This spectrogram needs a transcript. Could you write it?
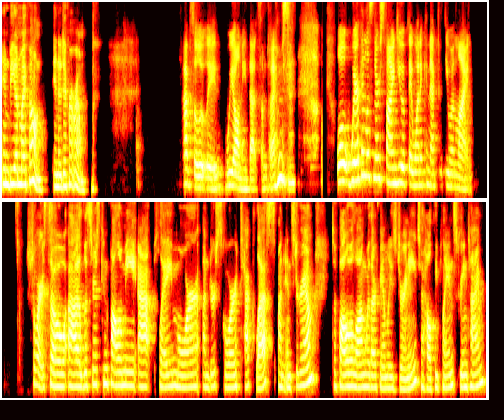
and be on my phone in a different room. Absolutely. We all need that sometimes. well, where can listeners find you if they want to connect with you online? Sure. So uh, listeners can follow me at play more underscore tech less on Instagram to follow along with our family's journey to healthy play and screen time.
